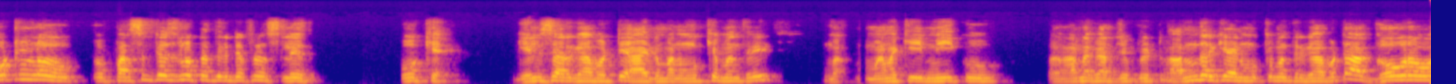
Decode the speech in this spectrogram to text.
ఓట్లలో పర్సంటేజ్లో పెద్ద డిఫరెన్స్ లేదు. ఓకే గెలిచారు కాబట్టి ఆయన మన ముఖ్యమంత్రి మనకి మీకు అన్నగారు చెప్పినట్టు అందరికీ ఆయన ముఖ్యమంత్రి కాబట్టి ఆ గౌరవ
